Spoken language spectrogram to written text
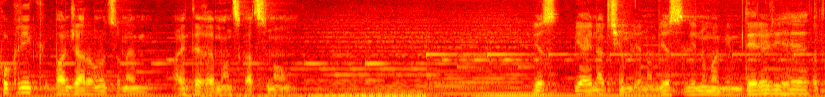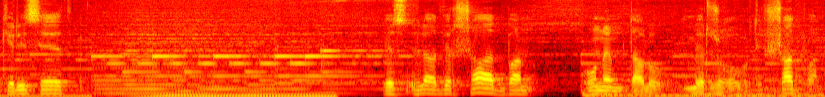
Փոքրիկ բանջարանություն եմ այնտեղ եմ անցկացնում։ Ես միայնակ չեմ լինում, ես լինում եմ իմ դերերի հետ, պատկերից հետ։ Ես հլա դեռ շատ բան ունեմ տալու մեր ժողովրդին, շատ բան։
